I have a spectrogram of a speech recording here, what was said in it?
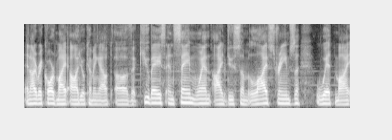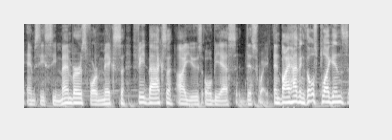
and I record my audio coming out of Cubase and same when I do some live streams with my MCC members for mix feedbacks, I use OBS this way. And by having those plugins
